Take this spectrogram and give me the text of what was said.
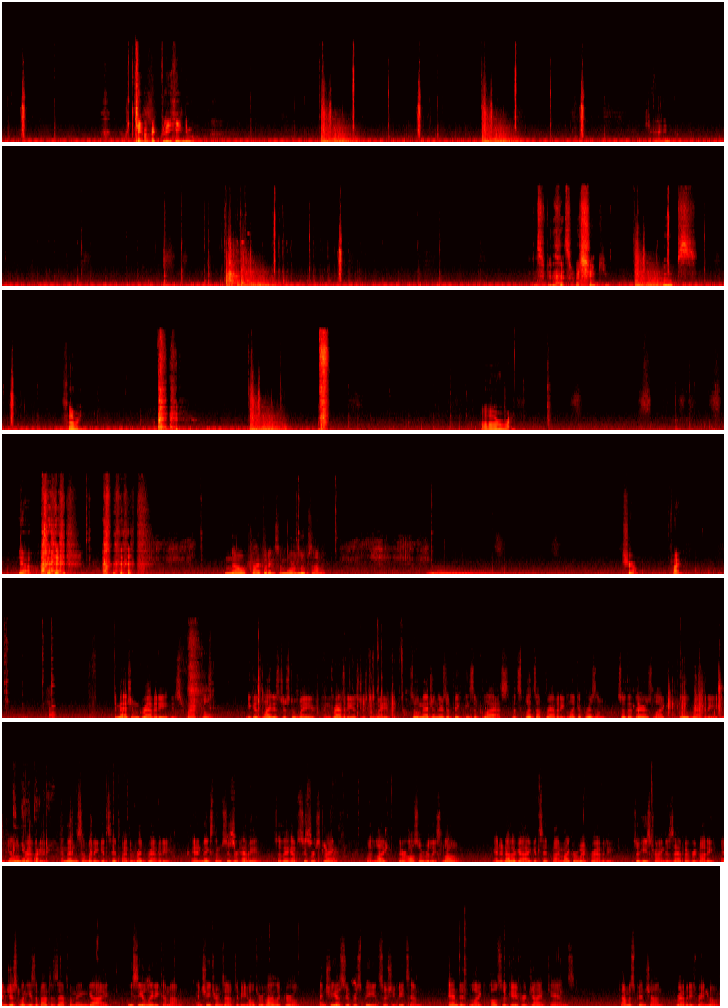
What game am I playing anymore? Try putting some more loops on it. sure. Fine. Imagine gravity is fractal. Because light is just a wave, and gravity is just a wave. So imagine there's a big piece of glass that splits up gravity like a prism, so that there's like blue gravity and yellow, And yellow gravity. gravity. And then somebody gets hit by the red gravity, and it makes them super heavy, so they have super strength, but like they're also really slow. And another guy gets hit by microwave gravity, so he's trying to zap everybody, and just when he's about to zap the main guy, we see a lady come out, and she turns out to be Ultraviolet Girl, and she has super speed, so she beats him. And it, like, also gave her giant cans. Thomas Pynchon, Gravity's Rainbow.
